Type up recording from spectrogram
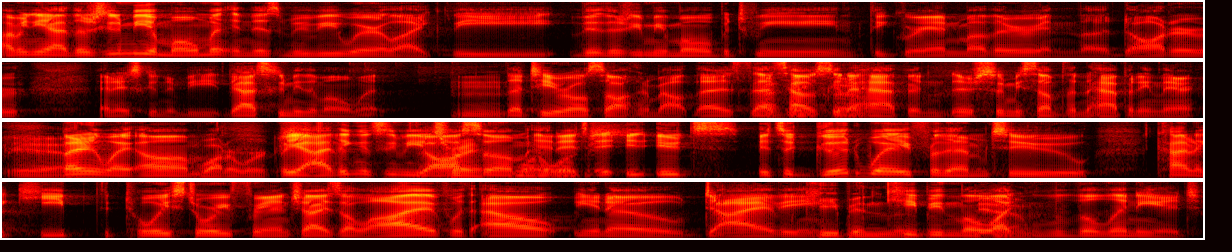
I mean, yeah, there's gonna be a moment in this movie where like the th- there's gonna be a moment between the grandmother and the daughter, and it's gonna be that's gonna be the moment that T Roll's talking about. That's that's how think it's gonna happen. There's gonna be something happening there. Yeah. But anyway, um, Waterworks. But yeah, I think it's gonna be That's right, awesome, and it's it, it's it's a good way for them to kind of keep the Toy Story franchise alive without you know diving Keeping the- keeping the yeah. like the lineage.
